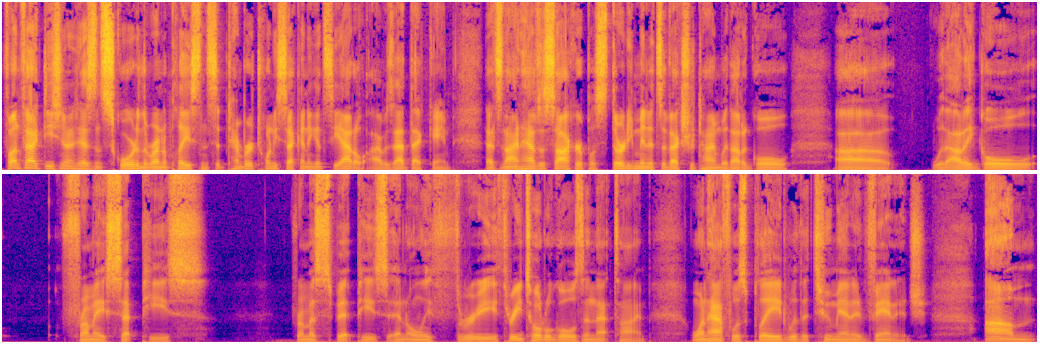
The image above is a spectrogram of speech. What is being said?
Fun fact: DC United hasn't scored in the run of play since September 22nd against Seattle. I was at that game. That's nine halves of soccer plus 30 minutes of extra time without a goal. Uh, without a goal from a set piece from a spit piece and only three three total goals in that time. One half was played with a two man advantage. Um,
